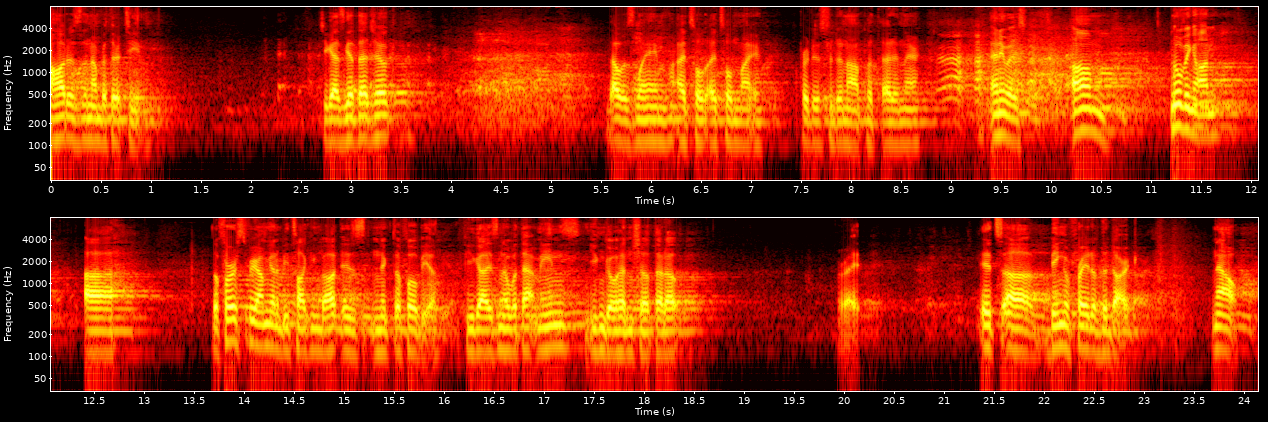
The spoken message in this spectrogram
odd as the number 13. Did you guys get that joke? That was lame. I told, I told my producer to not put that in there. Anyways, um, moving on. Uh, the first fear I'm going to be talking about is nyctophobia. If you guys know what that means, you can go ahead and shut that out. Right. It's uh, being afraid of the dark. Now,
